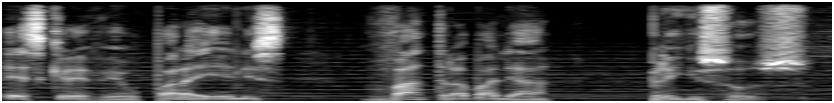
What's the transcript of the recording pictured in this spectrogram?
escreveu para eles: vá trabalhar preguiçoso.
